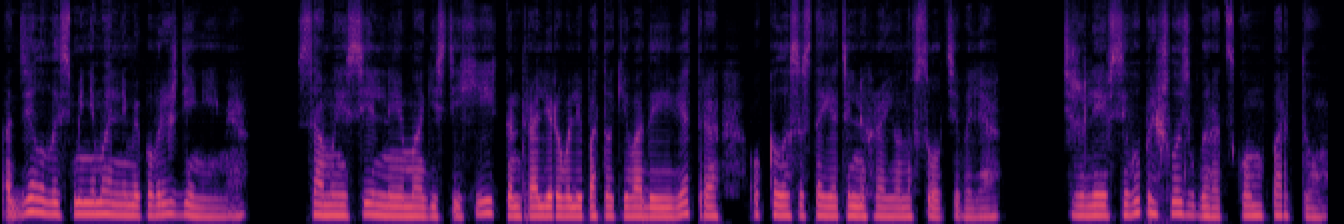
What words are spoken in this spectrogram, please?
отделалась минимальными повреждениями. Самые сильные маги стихий контролировали потоки воды и ветра около состоятельных районов Солтивеля. Тяжелее всего пришлось в городском порту.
